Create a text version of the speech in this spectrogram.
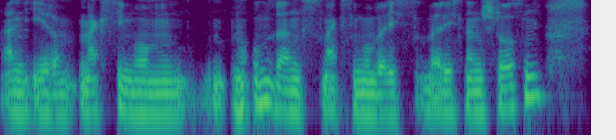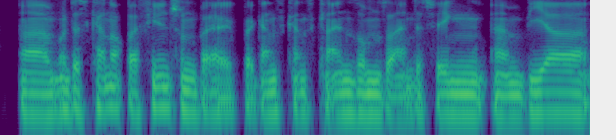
an ihrem Maximum, Umsatzmaximum würde ich es würde nennen, stoßen. Ähm, und das kann auch bei vielen schon bei, bei ganz, ganz kleinen Summen sein. Deswegen ähm, wir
